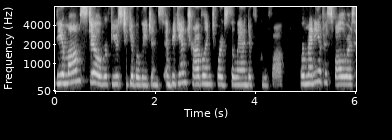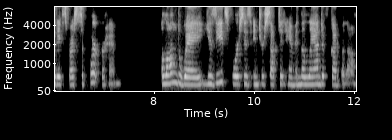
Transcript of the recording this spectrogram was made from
The Imam still refused to give allegiance and began traveling towards the land of Kufa, where many of his followers had expressed support for him. Along the way, Yazid's forces intercepted him in the land of Karbala.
